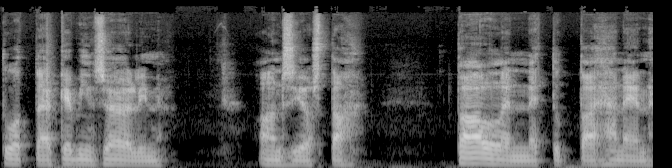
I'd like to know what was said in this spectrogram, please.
tuottaja Kevin Sörlin ansiosta tallennettu tai hänen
